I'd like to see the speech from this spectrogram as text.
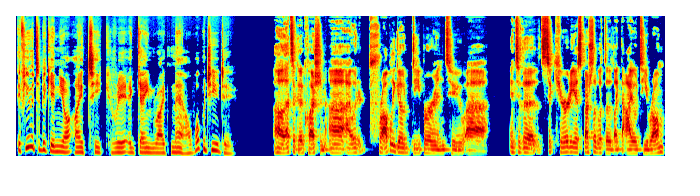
If you were to begin your IT career again right now, what would you do? Oh, that's a good question. Uh, I would probably go deeper into uh, into the security, especially with the like the IoT realm.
